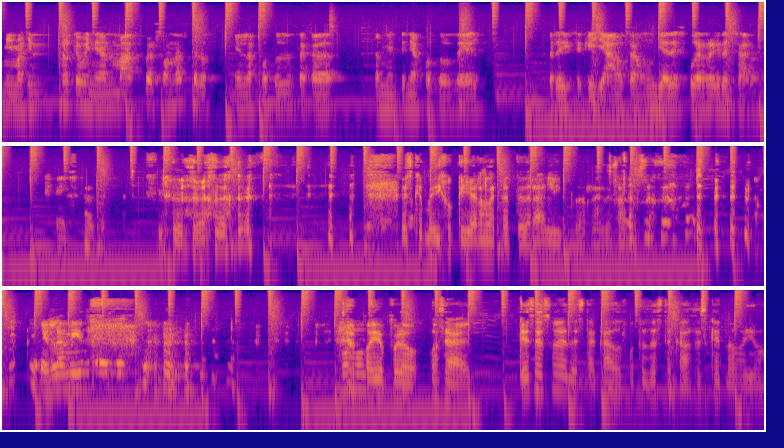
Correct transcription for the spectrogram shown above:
Me imagino que venían más personas, pero en las fotos destacadas también tenía fotos de él. Pero dice que ya, o sea, un día después regresaron. Es que me dijo que yo era la catedral y pues regresamos. Es la misma. Oye, pero, o sea, ¿qué es eso de destacados, fotos destacadas? Es que no, yo,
